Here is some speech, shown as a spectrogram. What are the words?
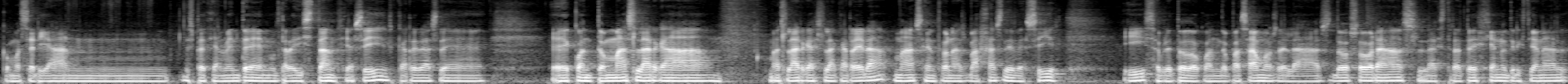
como serían especialmente en ultradistancia, ¿sí? carreras de eh, cuanto más larga, más larga es la carrera, más en zonas bajas debes ir. Y sobre todo cuando pasamos de las dos horas, la estrategia nutricional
